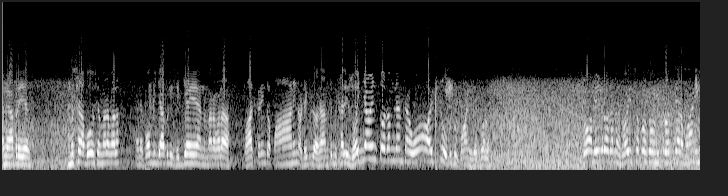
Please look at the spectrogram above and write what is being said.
અને આપણે મસળા બહુ છે મારા વાલા. અને પોગી ગયા આપણી જગ્યાએ અને મારા વાલા વાત કરીને તો પાણીનો ઢગલો છે આમ તમે ખાલી જોઈ જાવ ને તો તમને એમ થાય ઓ એટલું બધું પાણી છે. બોલો. તો મિત્રો તમે જોઈ શકો છો, મિત્રો, અત્યારે પાણી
